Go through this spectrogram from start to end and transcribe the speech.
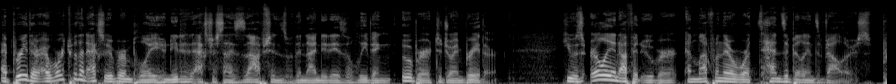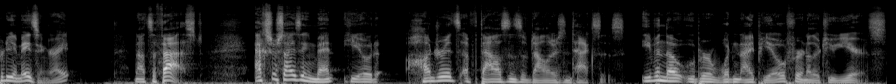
At Breather, I worked with an ex Uber employee who needed to exercise his options within 90 days of leaving Uber to join Breather. He was early enough at Uber and left when they were worth tens of billions of dollars. Pretty amazing, right? Not so fast. Exercising meant he owed hundreds of thousands of dollars in taxes, even though Uber wouldn't IPO for another two years.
